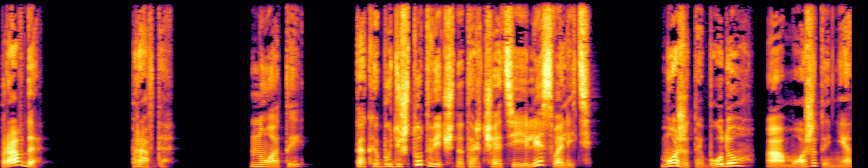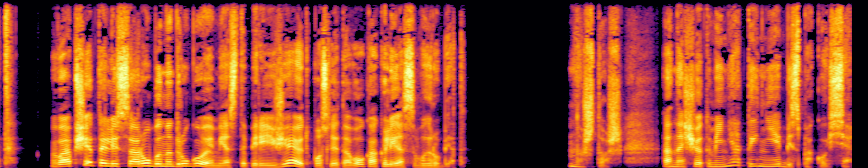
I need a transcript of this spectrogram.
Правда? Правда. Ну а ты? Так и будешь тут вечно торчать и лес валить? Может, и буду, а может и нет. Вообще-то лесорубы на другое место переезжают после того, как лес вырубят. Ну что ж, а насчет меня ты не беспокойся.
